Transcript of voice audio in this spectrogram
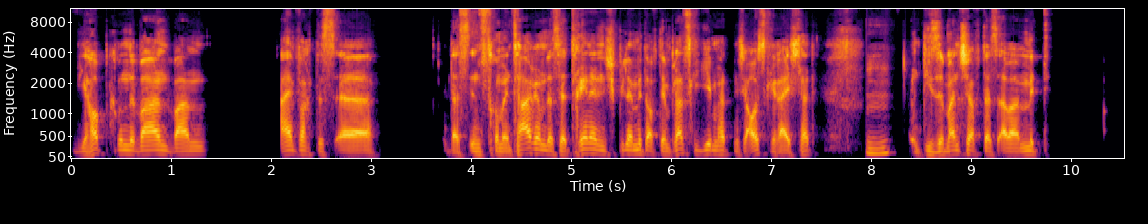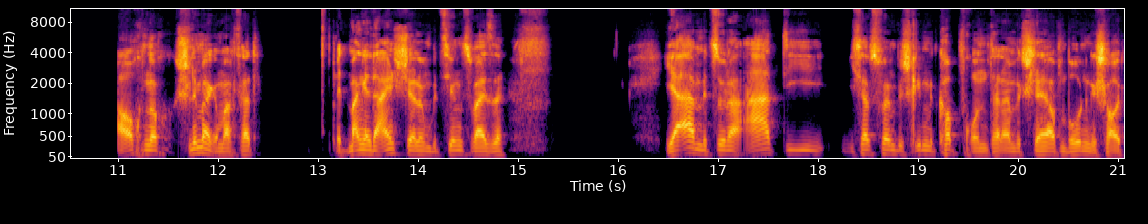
die Hauptgründe waren, waren einfach das, äh, das Instrumentarium, das der Trainer den Spieler mit auf den Platz gegeben hat, nicht ausgereicht hat. Mhm. Und diese Mannschaft das aber mit auch noch schlimmer gemacht hat, mit mangelnder Einstellung, beziehungsweise ja, mit so einer Art, die, ich habe es vorhin beschrieben, mit Kopf runter, dann wird schnell auf den Boden geschaut.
